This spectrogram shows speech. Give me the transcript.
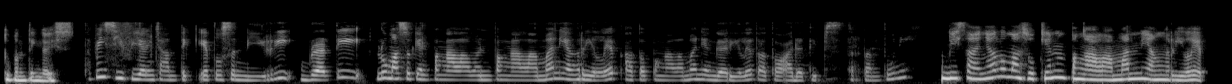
tuh penting guys. Tapi CV yang cantik itu sendiri berarti lu masukin pengalaman-pengalaman yang relate atau pengalaman yang gak relate atau ada tips tertentu nih? Bisanya lu masukin pengalaman yang relate.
